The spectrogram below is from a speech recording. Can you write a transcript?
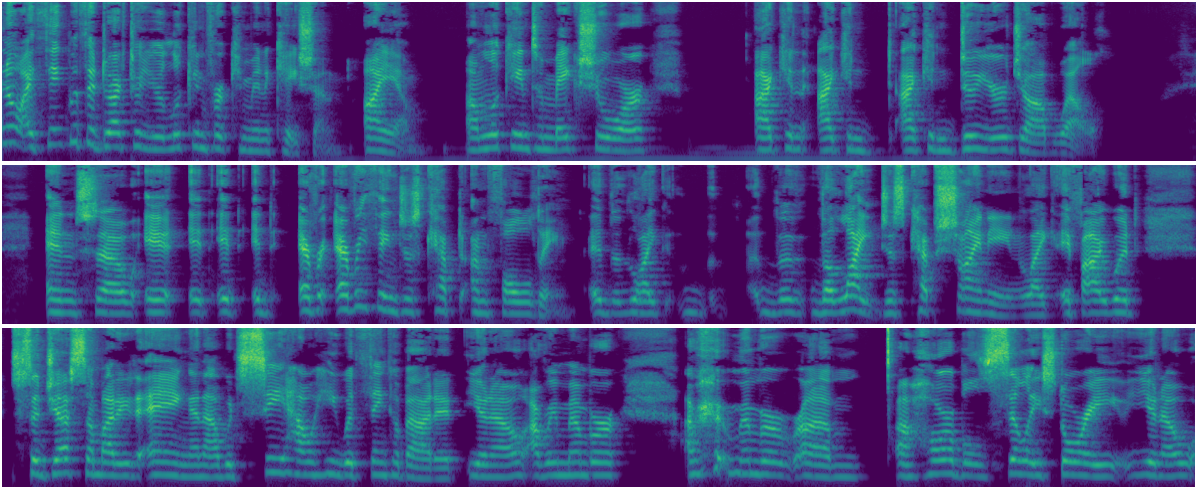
know, I think with the director, you're looking for communication. I am. I'm looking to make sure I can, I can, I can do your job well. And so it, it, it, it, every, everything just kept unfolding. It, like the, the light just kept shining. Like if I would, suggest somebody to Ang and I would see how he would think about it. You know, I remember, I remember, um, a horrible, silly story, you know,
